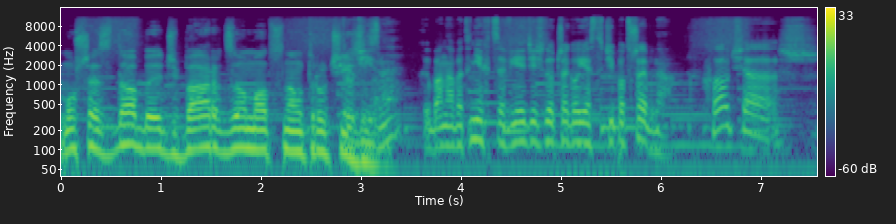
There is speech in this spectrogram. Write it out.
Muszę zdobyć bardzo mocną truciznę. Truciznę? Chyba nawet nie chcę wiedzieć, do czego jest ci potrzebna. Chociaż,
